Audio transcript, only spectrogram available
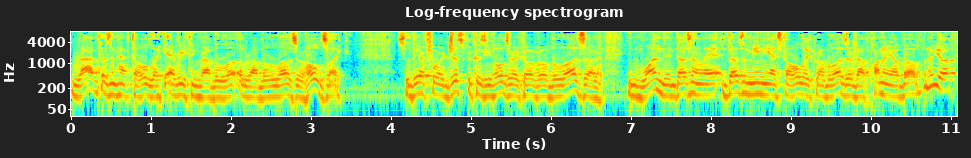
Rab doesn't have to hold like everything Rabbi, Lazar holds like. So therefore, just because he holds like Rabbi Lazar in one din doesn't doesn't mean he has to hold like Rabbi Lazar about Panuya about Panuya.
